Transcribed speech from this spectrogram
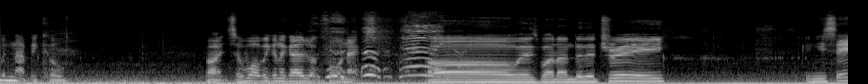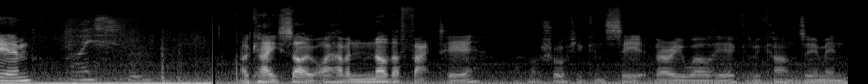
Wouldn't that be cool? Right, so what are we going to go look for next? Oh, there's one under the tree. Can you see him? Okay, so I have another fact here. I'm not sure if you can see it very well here because we can't zoom in.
